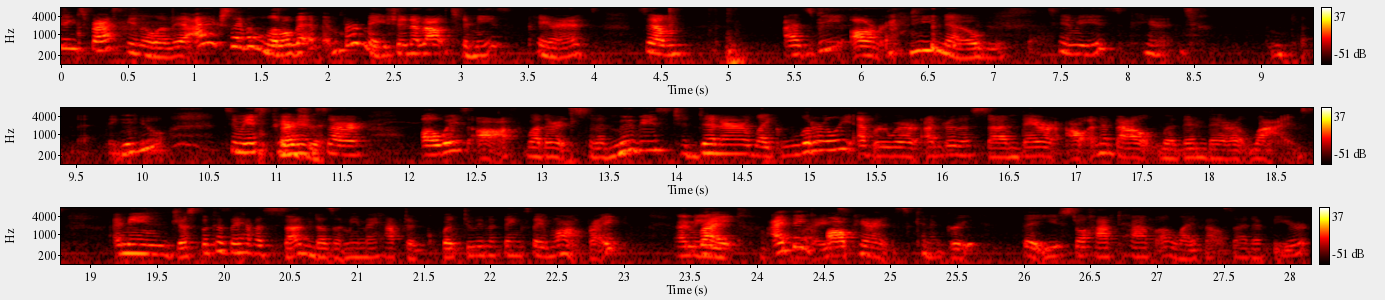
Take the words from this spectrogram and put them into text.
thanks for asking, Olivia. I actually have a little bit of information about Timmy's parents. So, as we already know, Timmy's parents. I'm killing it. Thank Mhm. you. Timmy's parents are always off, whether it's to the movies, to dinner, like literally everywhere under the sun. They are out and about living their lives. I mean, just because they have a son doesn't mean they have to quit doing the things they want, right? I mean, Right. I think right. all parents can agree that you still have to have a life outside of your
